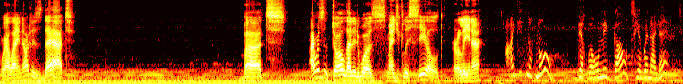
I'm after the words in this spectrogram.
Well, I noticed that. But I wasn't told that it was magically sealed, Erlina. I did not know. There were only guards here when I left.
